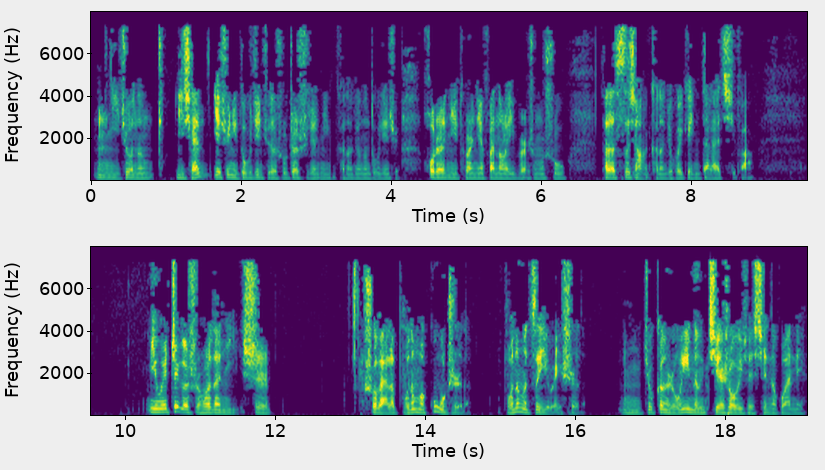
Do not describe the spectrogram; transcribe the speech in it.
嗯你就能以前也许你读不进去的书，这个时间你可能就能读进去，或者你突然间翻到了一本什么书，他的思想可能就会给你带来启发，因为这个时候的你是说白了不那么固执的，不那么自以为是的。嗯，就更容易能接受一些新的观点。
